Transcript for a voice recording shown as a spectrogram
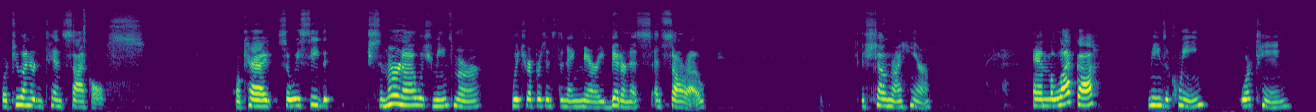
or 210 cycles. Okay, so we see the Smyrna, which means myrrh, which represents the name Mary, bitterness and sorrow, is shown right here. And Maleka means a queen or king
